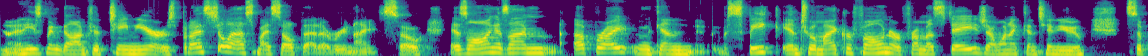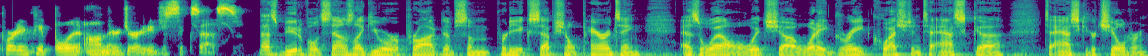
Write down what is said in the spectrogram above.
You know, and he's been gone 15 years, but I still ask myself that every night. So as long as I'm upright and can speak into a microphone or from a stage, I want to continue supporting people on their journey to success. That's beautiful. It sounds like you were a product of some pretty exceptional parenting as well. Which, uh, what a great question to ask uh, to ask your children,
